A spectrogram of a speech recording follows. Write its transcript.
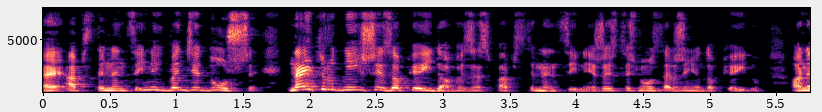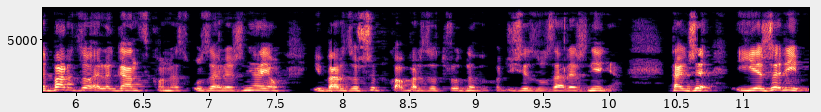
e, abstynencyjnych będzie dłuższy. Najtrudniejszy jest opioidowy zespół abstynencyjny, jeżeli jesteśmy uzależnieni od opioidów. One bardzo elegancko nas uzależniają i bardzo szybko, bardzo trudno wychodzi się z uzależnienia. Także jeżeli,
